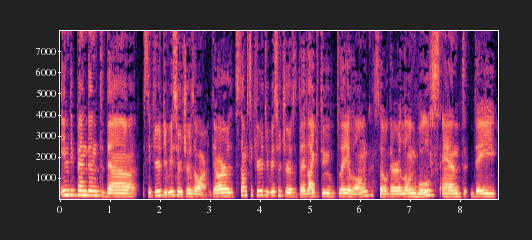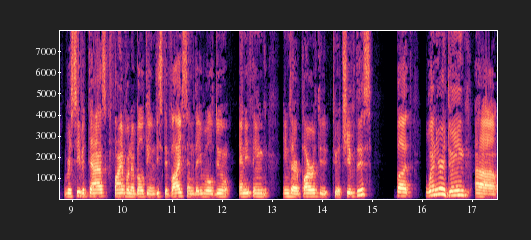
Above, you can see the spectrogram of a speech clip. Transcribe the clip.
independent the security researchers are. There are some security researchers that like to play along, so they're lone wolves and they receive a task, find vulnerability in this device, and they will do anything in their power to, to achieve this. But when you're doing uh,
